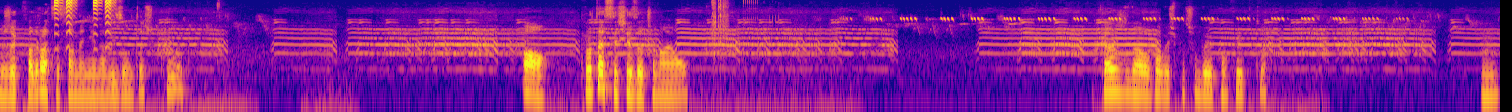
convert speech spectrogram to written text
że kwadraty same nienawidzą też kółek. O, protesty się zaczynają. Każda opowieść potrzebuje konfliktu. Hmm.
